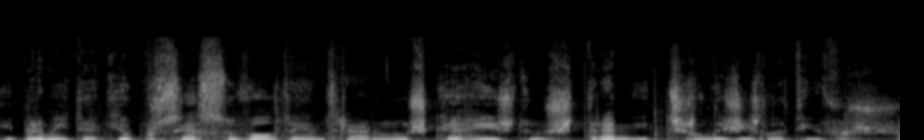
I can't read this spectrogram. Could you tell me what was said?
e permita que o processo volte a entrar nos carris dos trâmites legislativos.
